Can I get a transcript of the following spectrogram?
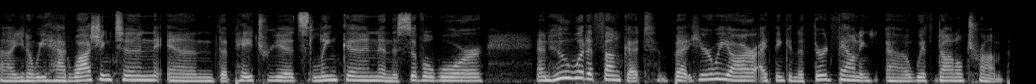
Uh, you know, we had Washington and the Patriots, Lincoln and the Civil War, and who would have thunk it? But here we are, I think, in the third founding uh, with Donald Trump.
